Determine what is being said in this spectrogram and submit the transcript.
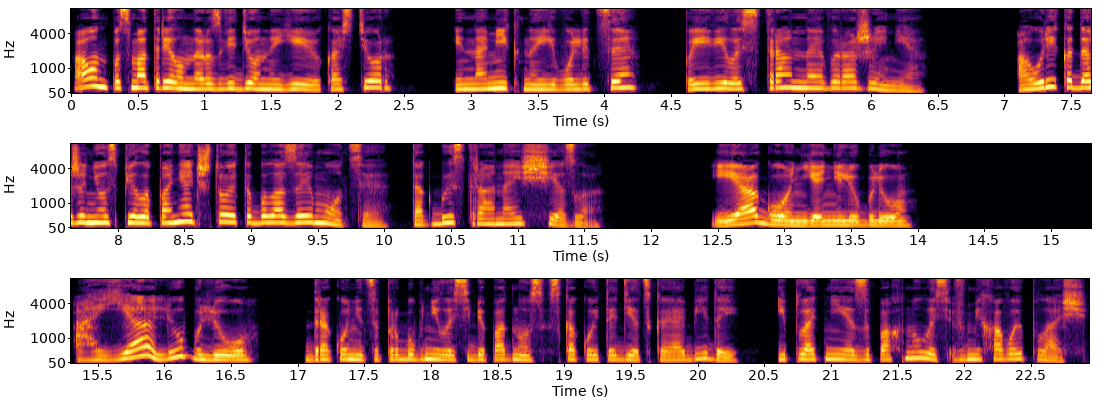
А он посмотрел на разведенный ею костер, и на миг на его лице появилось странное выражение. Аурика даже не успела понять, что это была за эмоция, так быстро она исчезла. «И огонь я не люблю». «А я люблю», Драконица пробубнила себе под нос с какой-то детской обидой и плотнее запахнулась в меховой плащ.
